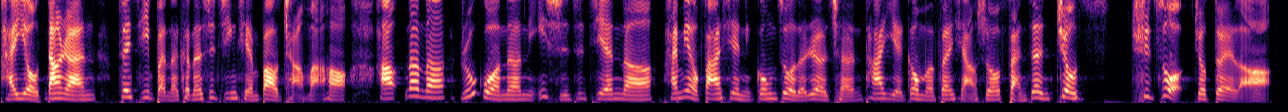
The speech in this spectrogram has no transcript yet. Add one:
还有，当然最基本的可能是金钱报偿嘛，哈。好，那呢，如果呢你一时之间呢还没有发现你工作的热忱，他也跟我们分享说，反正就。去做就对了啊。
